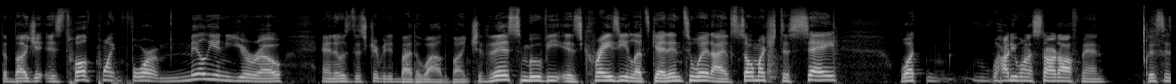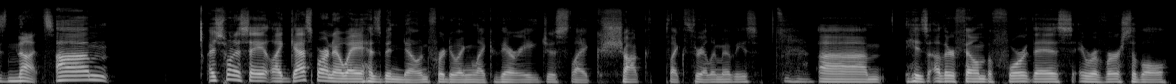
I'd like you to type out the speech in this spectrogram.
the budget is 12.4 million euro, and it was distributed by the Wild Bunch. This movie is crazy. Let's get into it. I have so much to say. What? How do you want to start off, man? This is nuts. Um, I just want to say, like Gaspar Noé has been known for doing like very just like shock, like thriller movies. Um, his other film before this, Irreversible,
